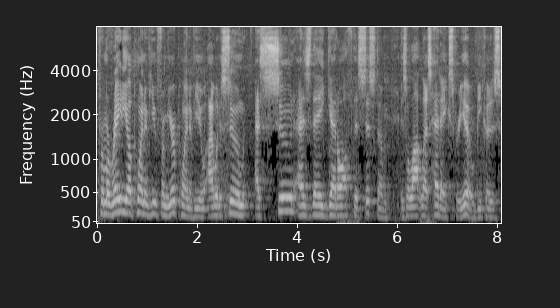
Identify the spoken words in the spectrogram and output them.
from a radio point of view, from your point of view, I would assume as soon as they get off this system is a lot less headaches for you, because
